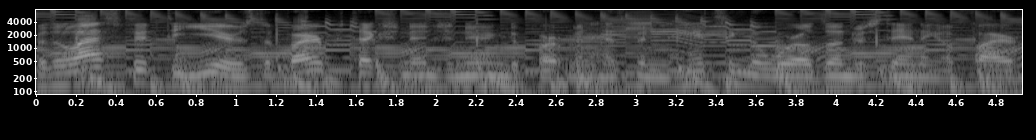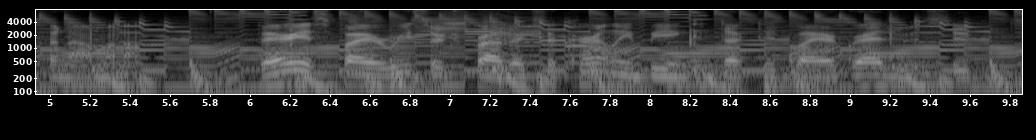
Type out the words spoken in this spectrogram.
For the last 50 years, the Fire Protection Engineering Department has been enhancing the world's understanding of fire phenomena. Various fire research projects are currently being conducted by our graduate students.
